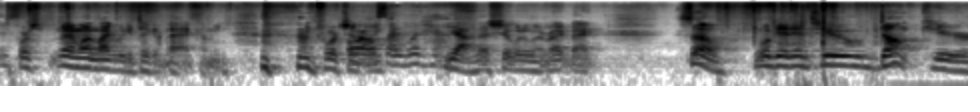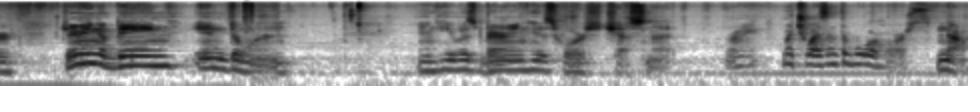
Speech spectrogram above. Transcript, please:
Of course, then one likely we could take it back. I mean, unfortunately. Or else I would have. Yeah, that shit would have went right back. So we'll get into Dunk here, dreaming of being in Dorne. and he was bearing his horse Chestnut. Right. Which wasn't the war horse. No,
